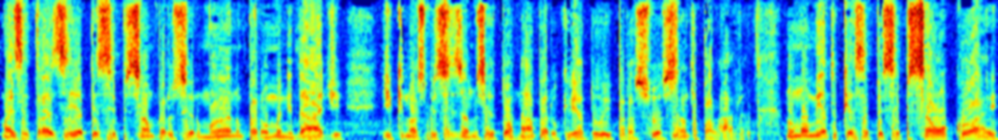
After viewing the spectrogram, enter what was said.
mas é trazer a percepção para o ser humano, para a humanidade, de que nós precisamos retornar para o Criador e para a Sua Santa Palavra. No momento que essa percepção ocorre,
